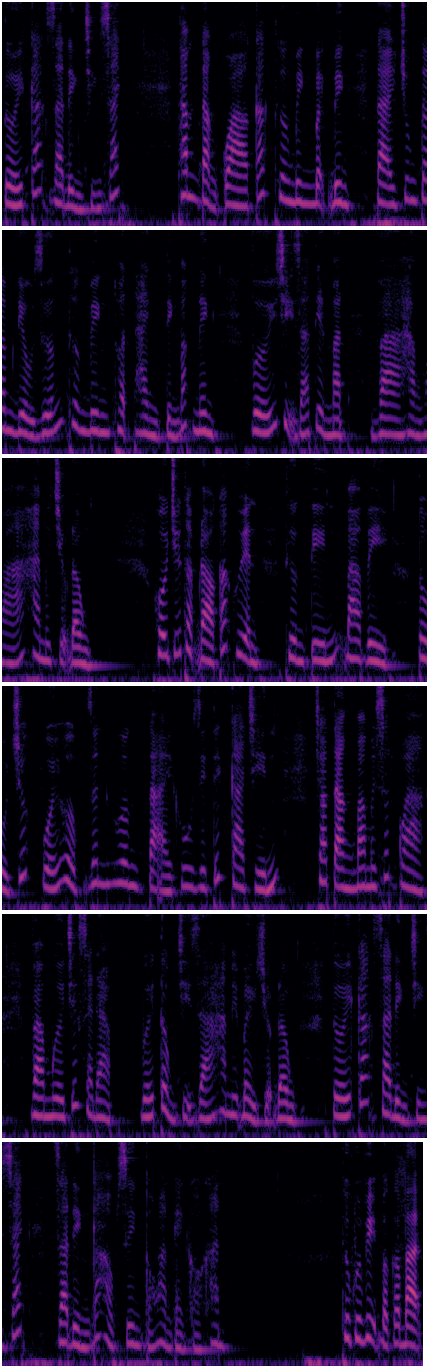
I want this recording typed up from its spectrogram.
tới các gia đình chính sách. Thăm tặng quà các thương binh bệnh binh tại Trung tâm Điều dưỡng Thương binh Thuận Thành, tỉnh Bắc Ninh với trị giá tiền mặt và hàng hóa 20 triệu đồng. Hội chữ thập đỏ các huyện Thường Tín, Ba Vì tổ chức phối hợp dân hương tại khu di tích K9, trao tặng 30 xuất quà và 10 chiếc xe đạp với tổng trị giá 27 triệu đồng tới các gia đình chính sách, gia đình các học sinh có hoàn cảnh khó khăn. Thưa quý vị và các bạn,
